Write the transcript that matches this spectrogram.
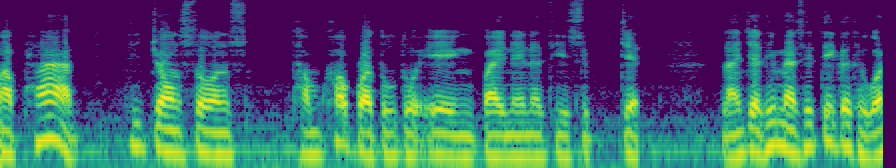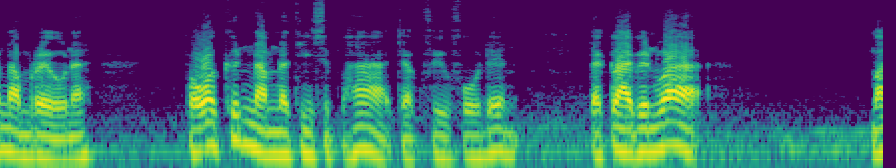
มาพลาดที่จอห์นโซนทำเข้าประตูตัวเองไปในนาที 17 หลังจากที่แมนซิตี้ก็ถือว่านำเร็วนะ เพราะว่าขึ้นนำนาที 15 จากฟิลโฟเดนแต่กลายเป็นว่ามา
